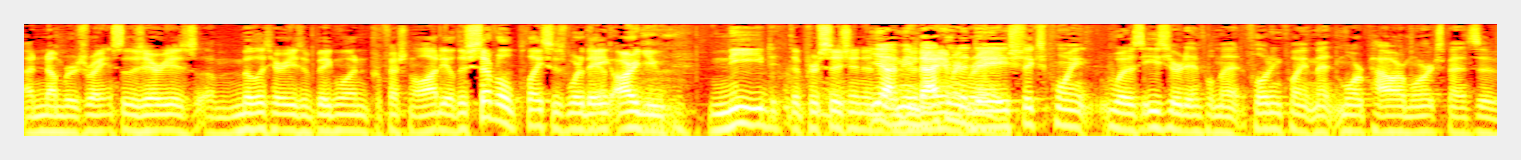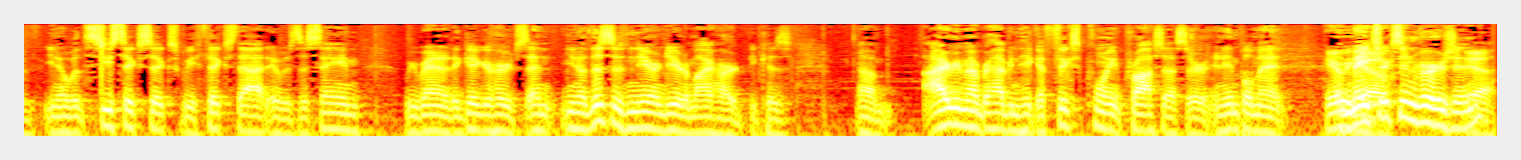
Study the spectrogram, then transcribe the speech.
uh, numbers, right? And so there's areas, um, military is a big one, professional audio. There's several places where they argue need the precision and yeah, I the mean, back in the dynamic day, range. fixed point was easier to implement. Floating point meant more power, more expensive. You know, with C66, we fixed that. It was the same. We ran at a gigahertz, and you know, this is near and dear to my heart because um, I remember having to take a fixed point processor and implement Here a matrix go. inversion, Yeah.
